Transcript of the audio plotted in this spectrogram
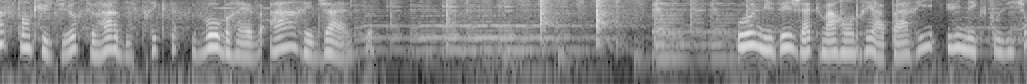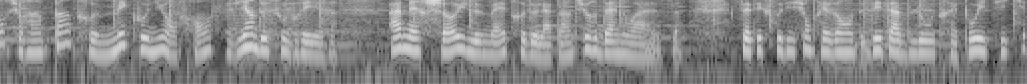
Instant Culture sur Art District, vos brèves art et jazz. Au musée Jacques Marandré à Paris, une exposition sur un peintre méconnu en France vient de s'ouvrir. Amershoy, le maître de la peinture danoise. Cette exposition présente des tableaux très poétiques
